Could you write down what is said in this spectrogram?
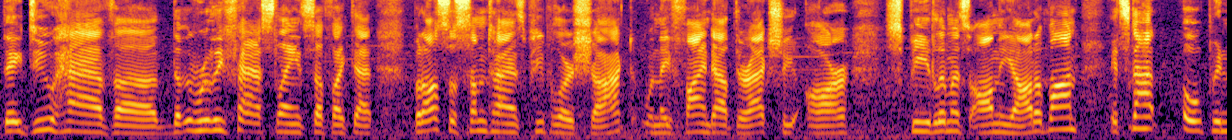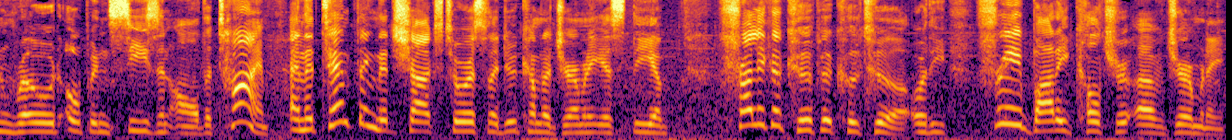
they do have uh, the really fast lanes, stuff like that, but also sometimes people are shocked when they find out there actually are speed limits on the Autobahn. It's not open road, open season all the time. And the 10th thing that shocks tourists when they do come to Germany is the um, Freie Körperkultur, or the free body culture of Germany.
